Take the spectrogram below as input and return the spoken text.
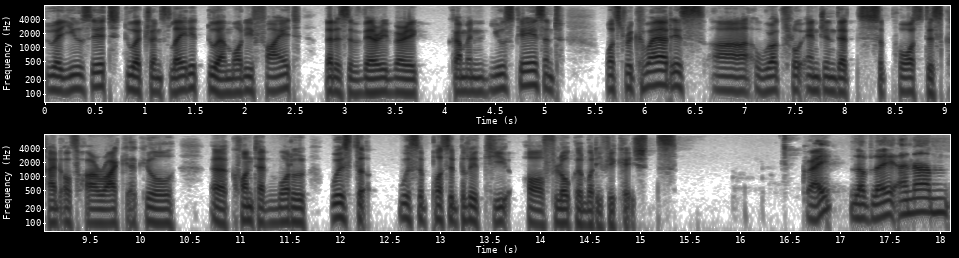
Do I use it? Do I translate it? Do I modify it? That is a very, very common use case. And what's required is uh, a workflow engine that supports this kind of hierarchical uh, content model with the with the possibility of local modifications. Great, lovely. And um,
